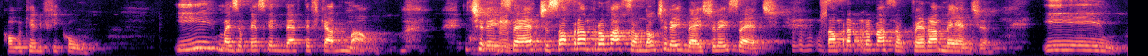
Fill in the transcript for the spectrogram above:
como que ele ficou. E, mas eu penso que ele deve ter ficado mal. Tirei sete só para aprovação, não tirei dez, tirei sete. Só para aprovação, que era a média. E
